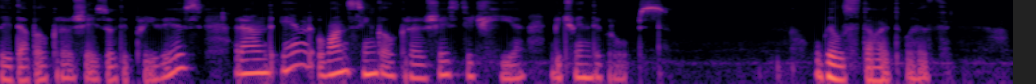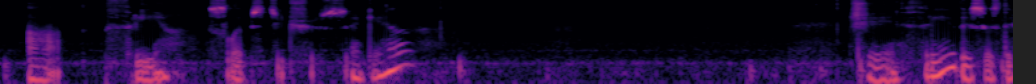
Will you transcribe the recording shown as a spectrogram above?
the double crochets of the previous round and one single crochet stitch here between the groups. We'll start with uh, three slip stitches again. Chain three this is the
